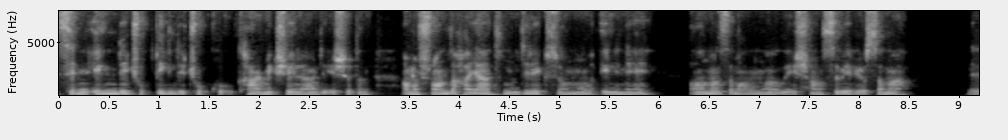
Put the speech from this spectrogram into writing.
senin elinde çok değil de çok karmik şeyler de yaşadın. Ama şu anda hayatının direksiyonunu eline alma zamanı ve şansı veriyor sana. E,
